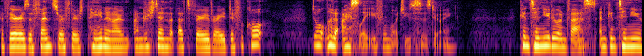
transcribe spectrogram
If there is offense or if there's pain, and I understand that that's very, very difficult, don't let it isolate you from what Jesus is doing continue to invest and continue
